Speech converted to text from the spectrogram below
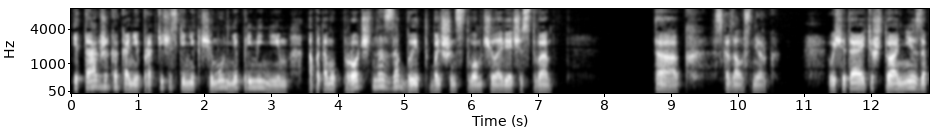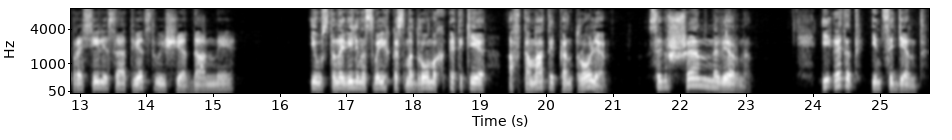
и так же, как они, практически ни к чему не применим, а потому прочно забыт большинством человечества. «Так», — сказал Снерк, — «вы считаете, что они запросили соответствующие данные?» И установили на своих космодромах этакие автоматы контроля? Совершенно верно. И этот инцидент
